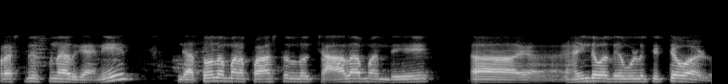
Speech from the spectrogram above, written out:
ప్రశ్నిస్తున్నారు కానీ గతంలో మన పాస్టర్లు చాలా మంది ఆ హైందవ దేవుళ్ళు తిట్టేవాళ్ళు.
